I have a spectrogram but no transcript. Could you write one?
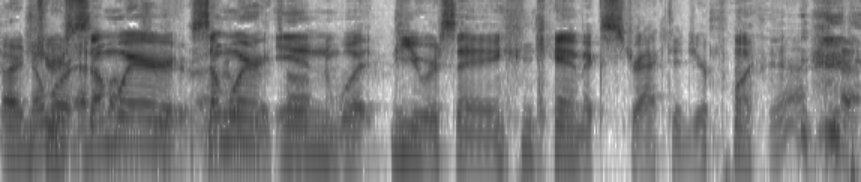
All right, no Drew, more F-bombs somewhere here. I somewhere know what we're talking in what you were saying, Cam extracted your point. Yeah.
